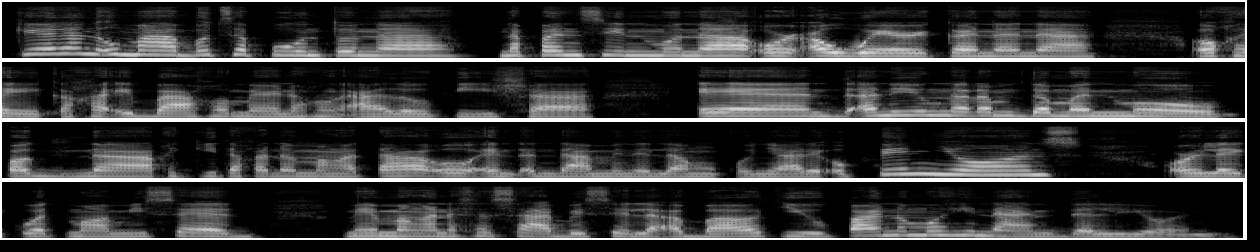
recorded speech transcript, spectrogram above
kailan umabot sa punto na napansin mo na or aware ka na na, okay, kakaiba ako, meron akong alopecia. And ano yung naramdaman mo pag nakikita ka ng mga tao and ang dami nilang kunyari opinions or like what mommy said, may mga nasasabi sila about you. Paano mo hinandle yon?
